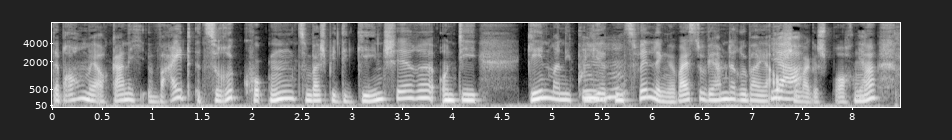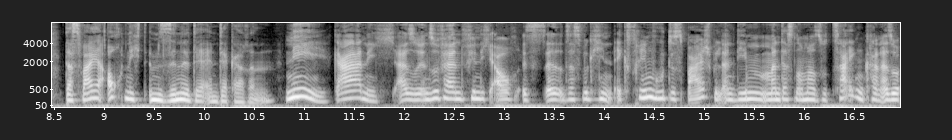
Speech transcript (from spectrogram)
Da brauchen wir auch gar nicht weit zurückgucken, zum Beispiel die Genschere und die genmanipulierten mhm. Zwillinge. Weißt du, wir haben darüber ja, ja. auch schon mal gesprochen. Ja. Ne? Das war ja auch nicht im Sinne der Entdeckerin. Nee, gar nicht. Also insofern finde ich auch, ist äh, das wirklich ein extrem gutes Beispiel, an dem man das nochmal so zeigen kann. Also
